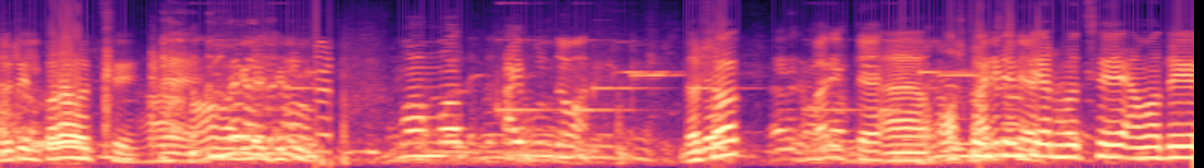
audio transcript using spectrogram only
জটিল করা হচ্ছে। হ্যাঁ। মামা বাগিনার জুটি। দর্শক অষ্টম চ্যাম্পিয়ন হচ্ছে আমাদের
